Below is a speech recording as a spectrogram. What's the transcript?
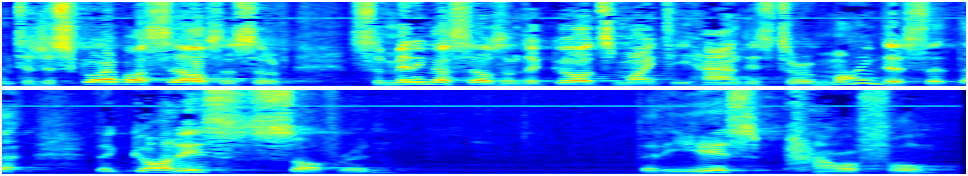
And to describe ourselves as sort of submitting ourselves under God's mighty hand is to remind us that, that, that God is sovereign, that He is powerful.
